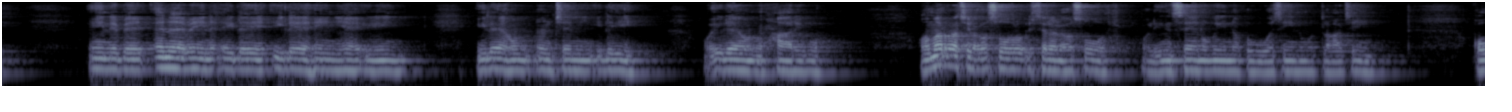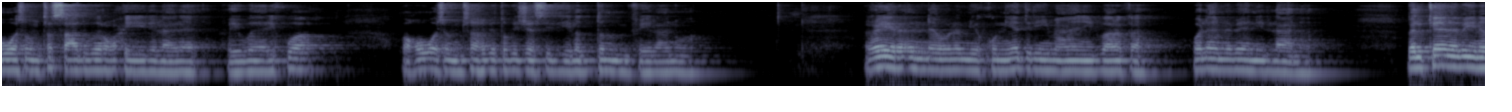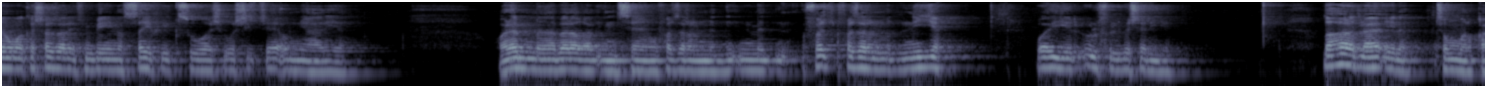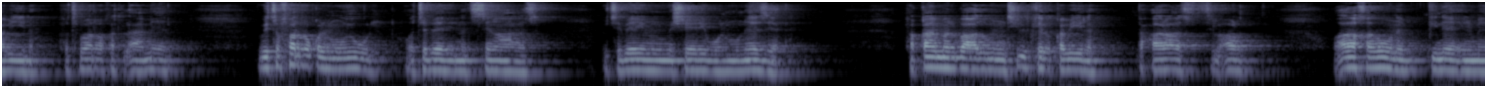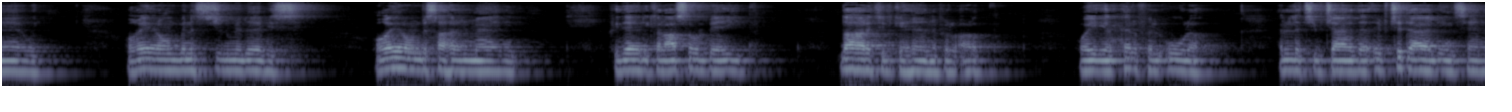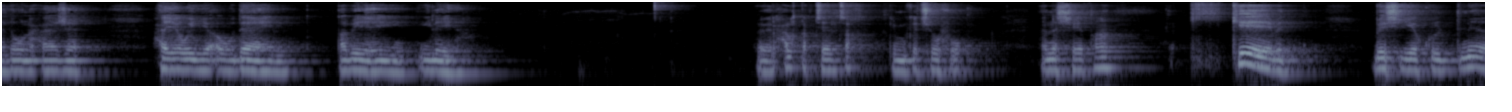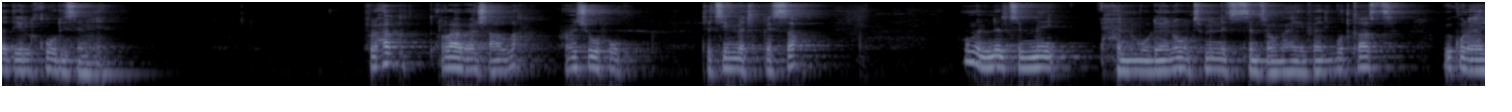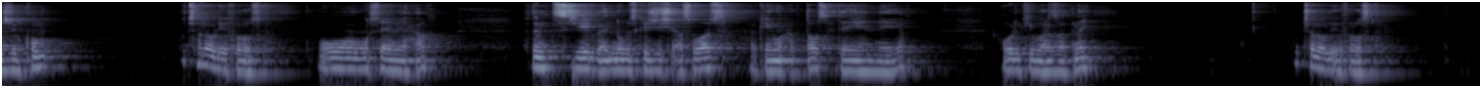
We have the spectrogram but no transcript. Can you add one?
أين أنا بين إلهين هائلين إله أنتمي إليه وإله أحاربه. ومرت العصور إثر العصور والإنسان بين قوتين مطلقتين. قوة تصعد بروحه إلى العلاء فيباركها وقوة تهبط بجسده إلى الظلم فيلعنها غير أنه لم يكن يدري معاني البركة ولا مباني اللعنة بل كان بينهما كشجرة بين الصيف يكسوها وشتاء يعريها ولما بلغ الإنسان فجر, فجر المدنية وهي الألف البشرية. ظهرت العائلة ثم القبيلة فتفرقت الأعمال بتفرق الميول وتباينت الصناعات بتباين المشارب والمنازع. فقام البعض من تلك القبيلة بحراسة الأرض وآخرون ببناء المآوي وغيرهم بنسج الملابس وغيرهم بصهر المعادن. في ذلك العصر البعيد ظهرت الكهانة في الأرض وهي الحرفة الأولى التي ابتدع الإنسان دون حاجة حيوية أو داع طبيعي إليها. هذه الحلقة الثالثة كما كتشوفوا أن الشيطان كابد باش يأكل الدماغ ديال الخوري سمعان. في الحلقة الرابعة إن شاء الله غنشوفوا تتمة القصة. ومن لتما يحن مولانا ونتمنى تستمتعوا معايا في هذا البودكاست ويكون عاجبكم وتهلاو لي فروسكم ومسامحة. خدمت التسجيل بعد نوبة كتجي شي أصوات كاين واحد الطوس حدايا هنايا هو اللي كيبرزطني. وتهلاو لي فروسكم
